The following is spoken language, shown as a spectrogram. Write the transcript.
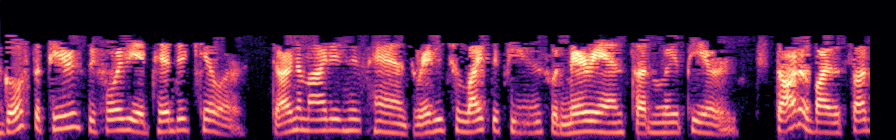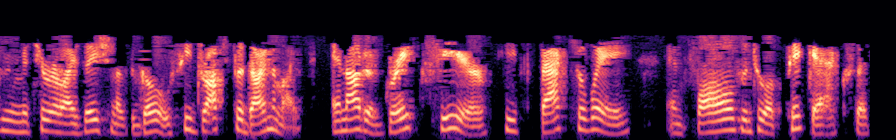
ghost appears before the intended killer, dynamite in his hands, ready to light the fuse when Marianne suddenly appears. Startled by the sudden materialization of the ghost, he drops the dynamite, and out of great fear, he backs away and falls into a pickaxe that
